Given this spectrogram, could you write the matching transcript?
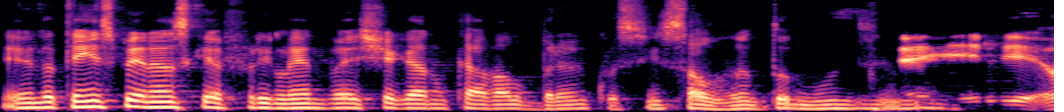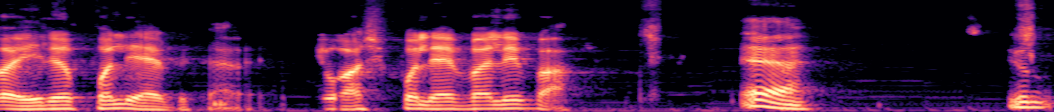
eu ainda tenho esperança que a Freeland vai chegar num cavalo branco, assim, salvando todo mundo. Assim. É, ele, ó, ele é o Poliev, cara. Eu acho que o Poliev vai levar. É. Eu,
